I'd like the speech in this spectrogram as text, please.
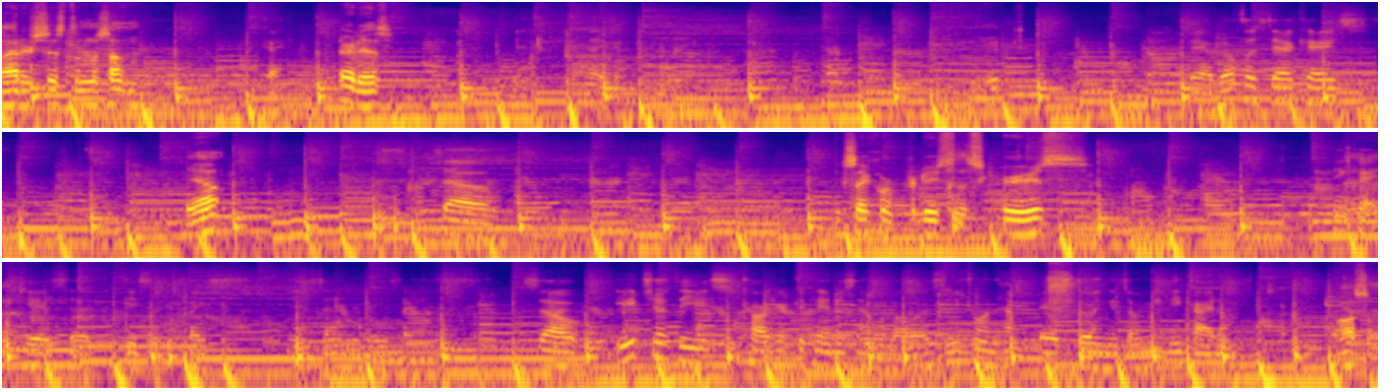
Ladder system or something? okay, There it is. yeah, there you go. So yeah, built a staircase. Yep. So Looks like we're producing screws. I think right mm-hmm. here is a decent place. So each of these cargo container assembled rollers, each one is doing its own unique item. Awesome.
